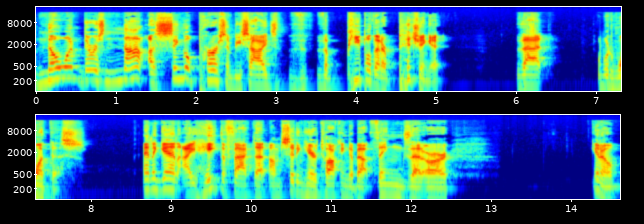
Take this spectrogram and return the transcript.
No one, there is not a single person besides the, the people that are pitching it that would want this. And again, I hate the fact that I'm sitting here talking about things that are you know,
